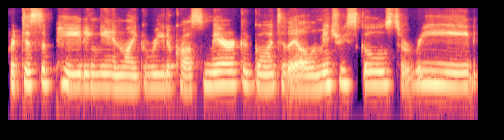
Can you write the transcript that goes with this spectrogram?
participating in like Read Across America, going to the elementary schools to read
